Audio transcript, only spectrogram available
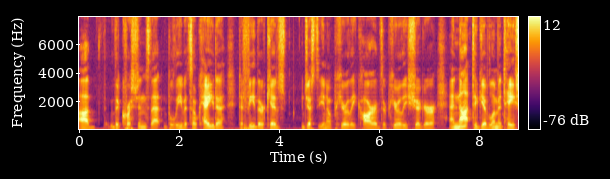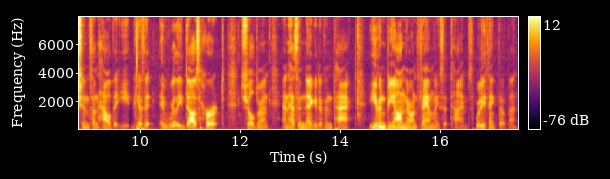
Uh, the Christians that believe it's okay to, to feed their kids just you know purely carbs or purely sugar and not to give limitations on how they eat because it, it really does hurt children and has a negative impact even beyond their own families at times what do you think though ben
